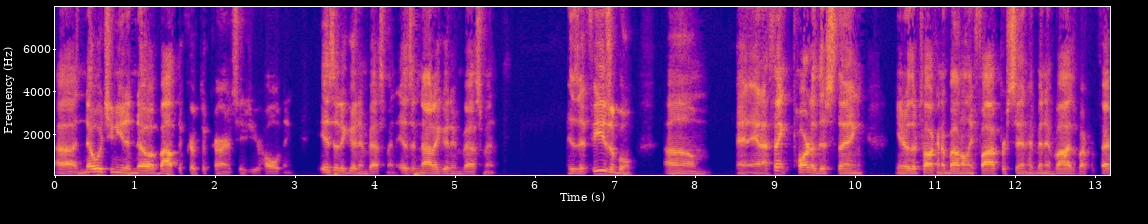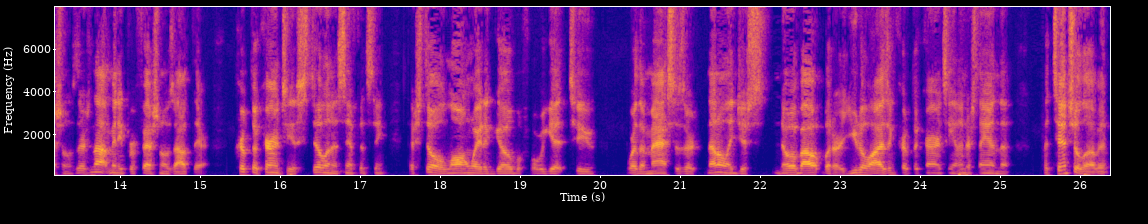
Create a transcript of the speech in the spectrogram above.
uh, know what you need to know about the cryptocurrencies you're holding. Is it a good investment? Is it not a good investment? Is it feasible? Um, and, and I think part of this thing, you know, they're talking about only 5% have been advised by professionals. There's not many professionals out there. Cryptocurrency is still in its infancy. There's still a long way to go before we get to where the masses are not only just know about but are utilizing cryptocurrency and understand the potential of it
